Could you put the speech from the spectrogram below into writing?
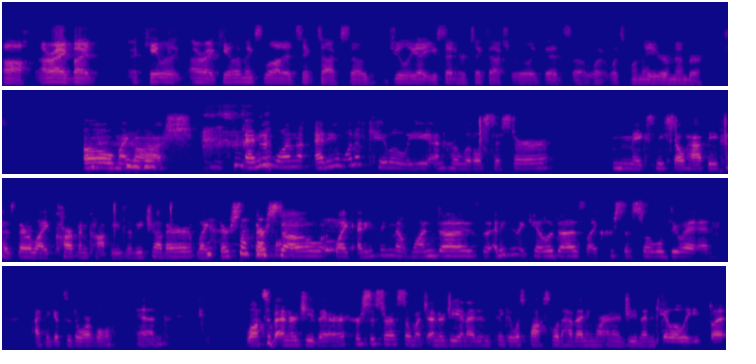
Oh, all right, but uh, Kayla, all right, Kayla makes a lot of TikToks. So Julia, you said her TikToks were really good. So what, what's one that you remember? Oh my gosh, anyone, any one of Kayla Lee and her little sister makes me so happy because they're like carbon copies of each other. Like they're they're so like anything that one does, anything that Kayla does, like her sister will do it, and I think it's adorable. And lots of energy there. Her sister has so much energy, and I didn't think it was possible to have any more energy than Kayla Lee. But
